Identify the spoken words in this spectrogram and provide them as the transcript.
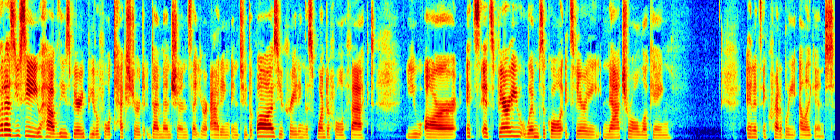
But as you see, you have these very beautiful textured dimensions that you're adding into the vase. You're creating this wonderful effect. You are, it's, it's very whimsical. It's very natural looking. And it's incredibly elegant.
